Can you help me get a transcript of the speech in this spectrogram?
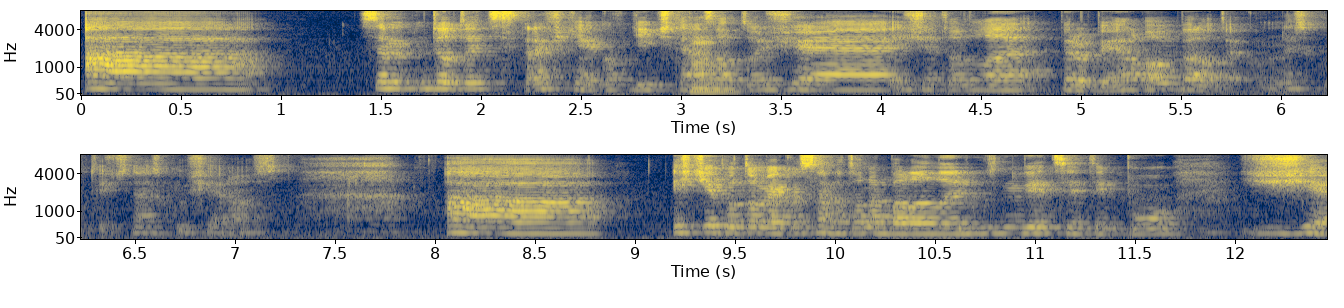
A jsem doteď strašně jako vděčná Hmm. za to, že, že tohle proběhlo, byla to jako neskutečná zkušenost. A ještě potom jako se na to nabalily různé věci typu, že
